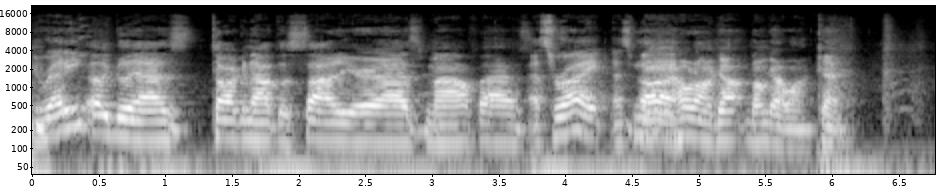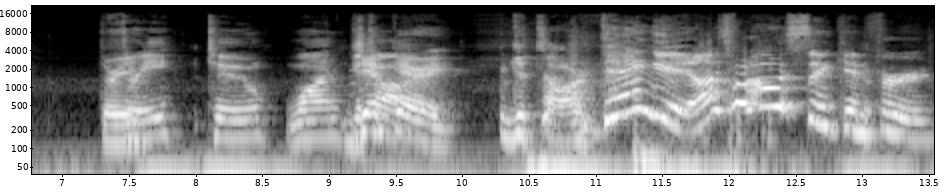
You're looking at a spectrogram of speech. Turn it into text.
You ready? Ugly ass talking out the side of your ass mouth ass. That's right. That's me. All right, hold on. Got don't got one. Okay. Three. Three, two, one. Jim Guitar. Carrey. Guitar. Dang it! That's what I was thinking. For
